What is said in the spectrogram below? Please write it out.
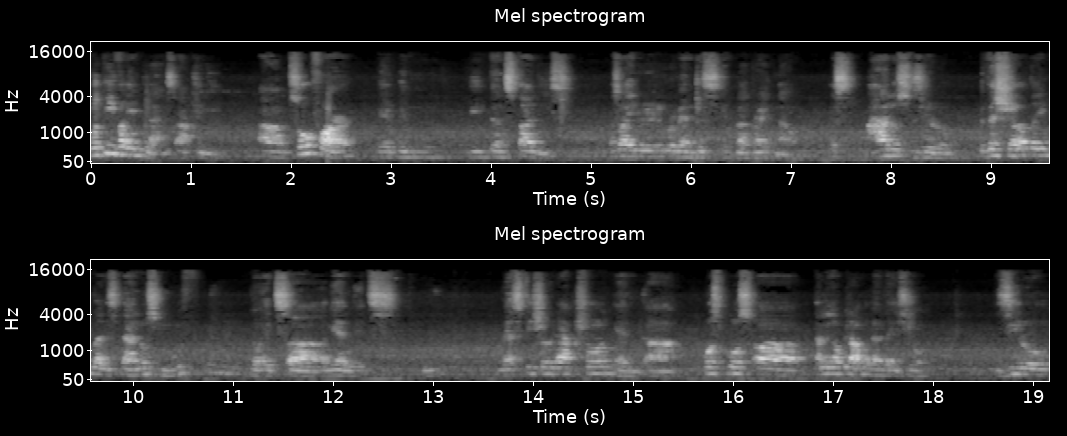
Motiva implants actually, um, so far they've been they've done studies That's why I really recommend this implant right now. It's halos zero. The shell of the implant is nano smooth. No, it's uh, again, it's less tissue reaction and uh, most most uh, talagang pinakamaganda is yung zero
